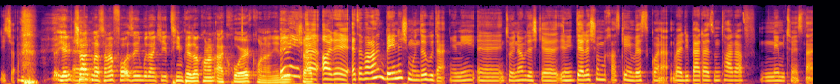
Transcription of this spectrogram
یعنی شاید مثلا فاز این بودن که تیم پیدا کنن اکوایر کنن. یعنی شاید آره اتفاقا بینش مونده بودن. یعنی اه، اینطوری نبودش که یعنی دلشون می‌خواست که اینوست کنن ولی بعد از اون طرف نمی‌تونستن.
